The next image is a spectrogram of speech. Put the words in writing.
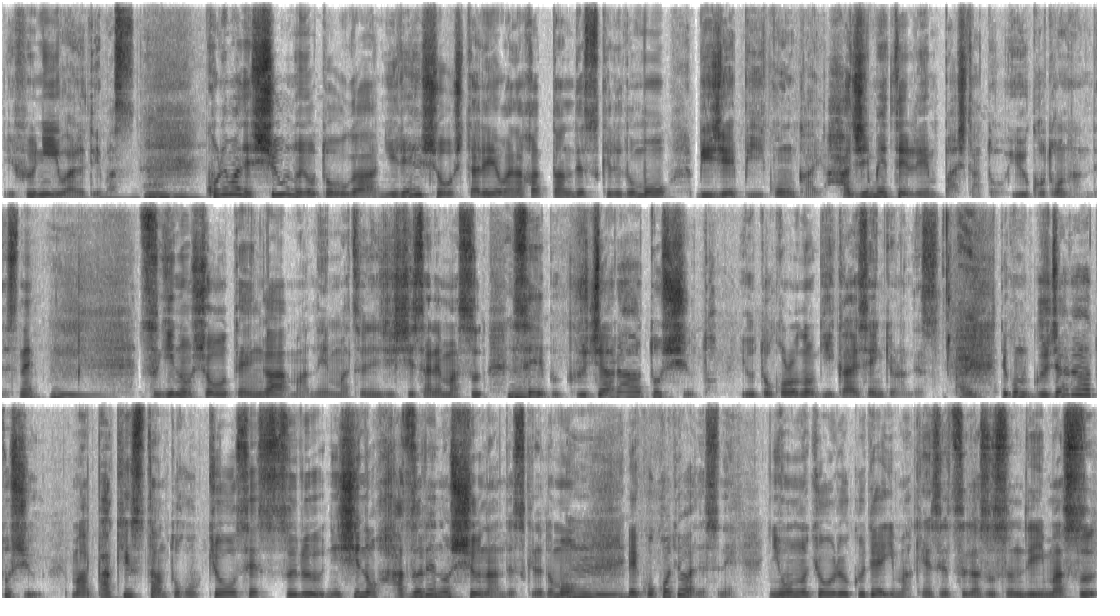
いうふうに言われています、うん、これまで州の与党が2連勝した例はなかったんですけれども BJP 今回初めて連覇したということなんですね、うん、次の焦点がまあ年末に実施されます西部グジャラート州というところの議会選挙なんです。はい、でこのグジャラート州、まあ、パキスタンと国境を接する西の外れの州なんですけれども、うん、えここではですね日本の協力で今建設が進んでいます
